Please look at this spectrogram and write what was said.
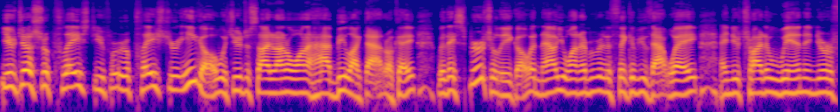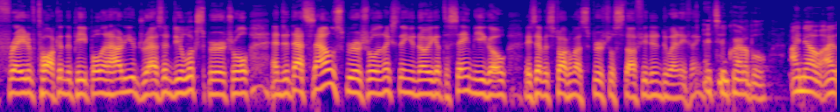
you've just replaced you've replaced your ego, which you decided I don't want to have be like that. Okay, with a spiritual ego, and now you want everybody to think of you that way, and you try to win, and you're afraid of talking to people, and how do you dress, and do you look spiritual, and did that sound spiritual? The next thing you know, you got the same ego, except it's talking about spiritual stuff. You didn't do anything. It's incredible. I know. I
